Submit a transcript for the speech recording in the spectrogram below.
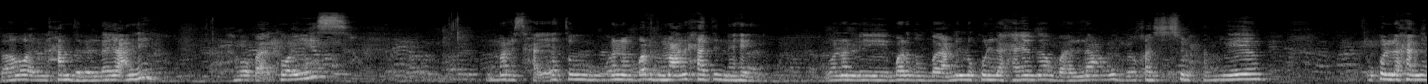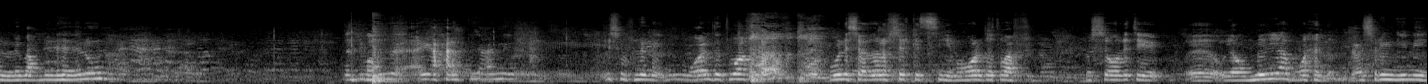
فهو الحمد لله يعني هو بقى كويس ومارس حياته وأنا برضو معاه لحد النهاية. وأنا اللي برضو بعمل له كل حاجة وبقلعه وبخششه الحمام وكل حاجة اللي بعملها له. أي حد يعني يشوف لنا والدة توفى وأنا شغالة في شركة سيما والدة توفى. وشغلتي آه، يومية بواحد بعشرين جنيه.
